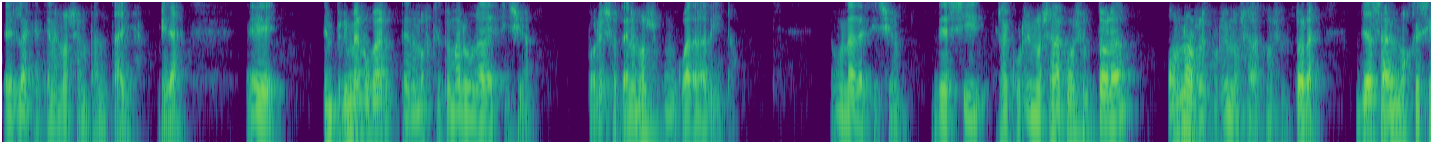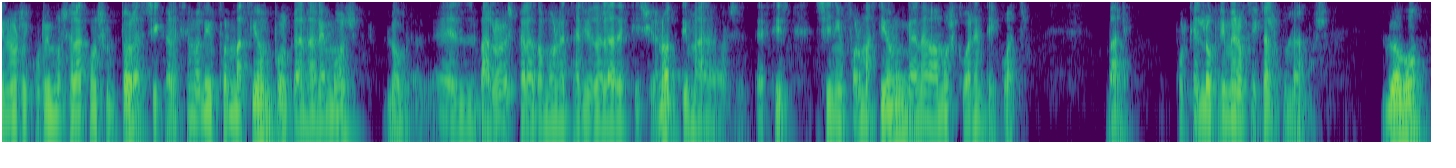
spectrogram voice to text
es la que tenemos en pantalla. Mira, eh, en primer lugar, tenemos que tomar una decisión. Por eso tenemos un cuadradito. Una decisión de si recurrimos a la consultora o no recurrimos a la consultora. Ya sabemos que si no recurrimos a la consultora, si carecemos de información, pues ganaremos el valor esperado monetario de la decisión óptima. Es decir, sin información ganábamos 44. Vale, porque es lo primero que calculamos. Luego,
